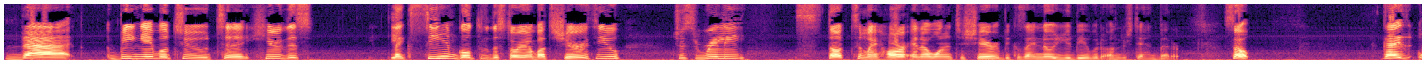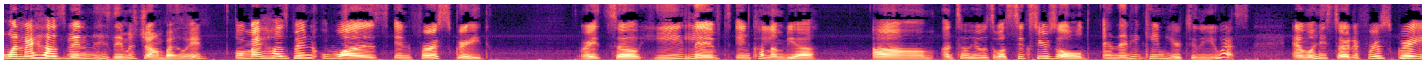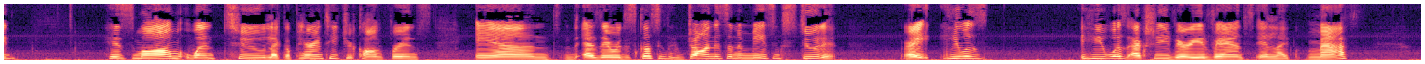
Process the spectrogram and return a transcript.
that being able to to hear this like see him go through the story I'm about to share with you just really stuck to my heart and I wanted to share it because I know you'd be able to understand better. So, guys, when my husband, his name is John, by the way, when my husband was in first grade, right? So he lived in Colombia um, until he was about six years old, and then he came here to the U.S. And when he started first grade, his mom went to like a parent teacher conference, and as they were discussing, like John is an amazing student, right? He was he was actually very advanced in like math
